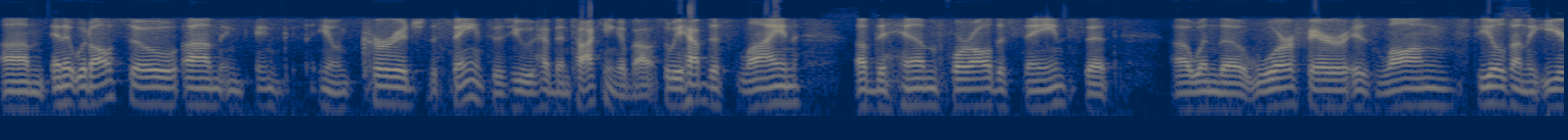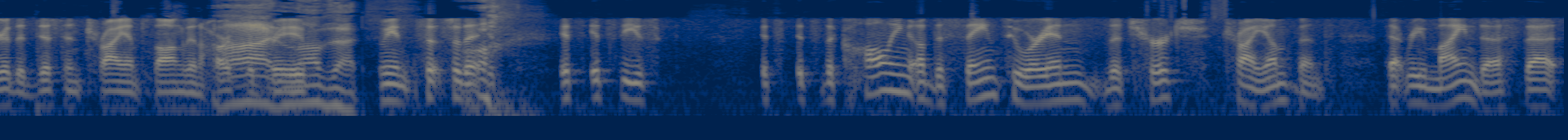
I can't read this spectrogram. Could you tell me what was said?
Um, and it would also um, in, in, you know, encourage the saints, as you have been talking about. So we have this line of the hymn for all the saints that uh, when the warfare is long, steals on the ear the distant triumph song, then hearts ah. I love that. I mean, so, so that oh. it's, it's it's these it's it's the calling of the saints who are in the church triumphant that remind us that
